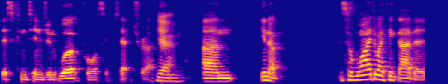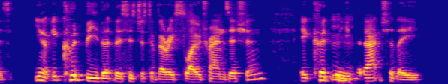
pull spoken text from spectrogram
this contingent workforce, etc. Yeah. Um, you know, so why do I think that is? You know, it could be that this is just a very slow transition. It could be mm-hmm. that actually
